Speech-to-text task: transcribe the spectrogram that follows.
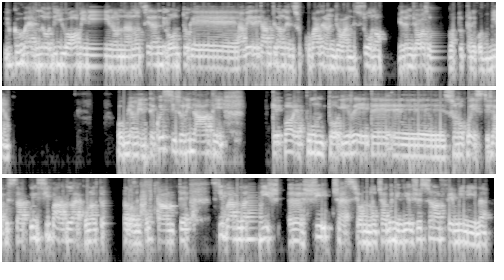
il governo degli uomini non, non, si rende conto che avere tante donne disoccupate non giova a nessuno e non giova soprattutto all'economia. Ovviamente questi sono i dati che poi appunto in rete eh, sono questi, cioè questa, quindi si parla, ecco un'altra cosa importante, si parla di eh, she-cession, cioè quindi di recessione al femminile,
